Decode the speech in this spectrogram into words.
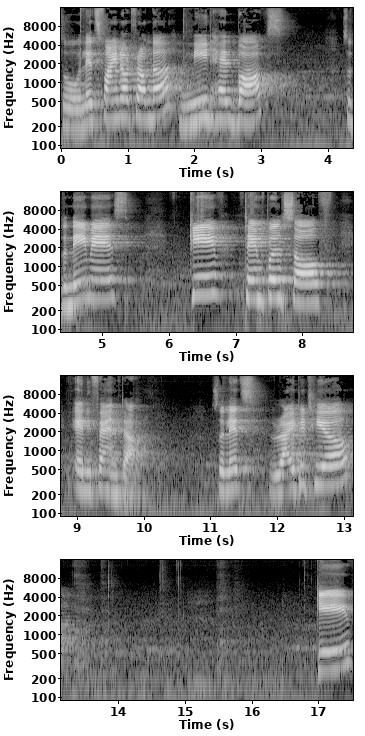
so let's find out from the need help box So the name is Cave Temples of Elephanta. So let's write it here. Cave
